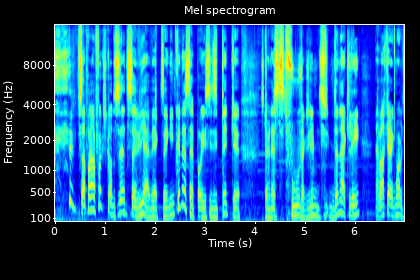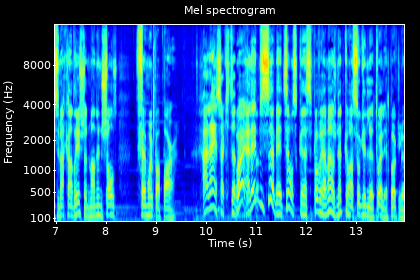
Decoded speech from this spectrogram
c'est la première fois que je conduisais de sa vie avec. tu sais. Il me connaissait pas. Il s'est dit peut-être que c'est un esti de fou. Fait que il me, dit- il me donne la clé. Il embarque avec moi. Il me dit, Marc-André, je te demande une chose. Fais-moi pas peur. Alain, ça qui t'a Ouais, donné elle a ça. dit ça, mais tu sais, on se connaissait pas vraiment. Je venais de commencer au guide de l'auto à l'époque, là.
